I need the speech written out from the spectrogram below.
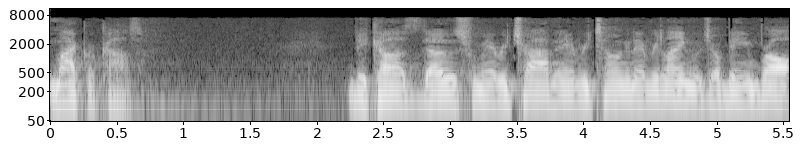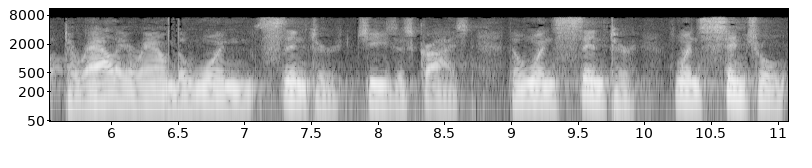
microcosm. Because those from every tribe and every tongue and every language are being brought to rally around the one center, Jesus Christ. The one center, one central,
